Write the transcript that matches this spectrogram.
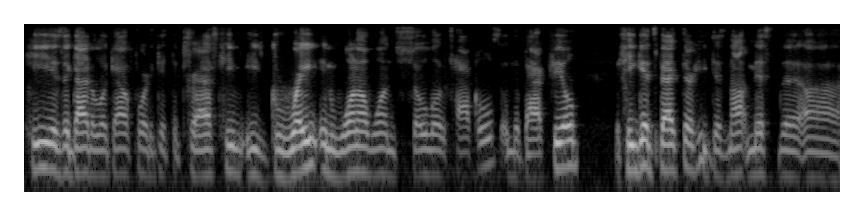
he is a guy to look out for to get the Trask. He, he's great in one-on-one solo tackles in the backfield. If he gets back there, he does not miss the uh,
